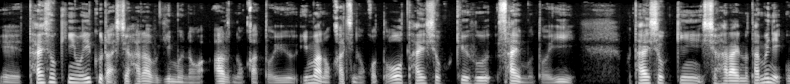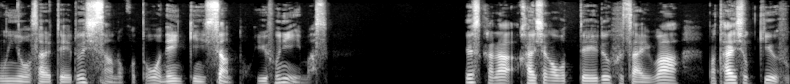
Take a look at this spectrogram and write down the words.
えー、退職金をいくら支払う義務があるのかという今の価値のことを退職給付債務といい、退職金支払いのために運用されている資産のことを年金資産というふうに言います。ですから、会社が負っている負債は、ま、退職給付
